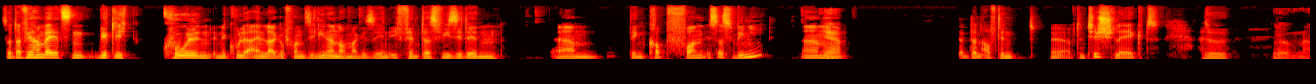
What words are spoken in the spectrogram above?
So, dafür haben wir jetzt einen wirklich coolen, eine coole Einlage von Selina nochmal gesehen. Ich finde das, wie sie den, ähm, den Kopf von, ist das Winnie? Ähm, Ja. Dann auf den, äh, auf den Tisch schlägt. Also Oder.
